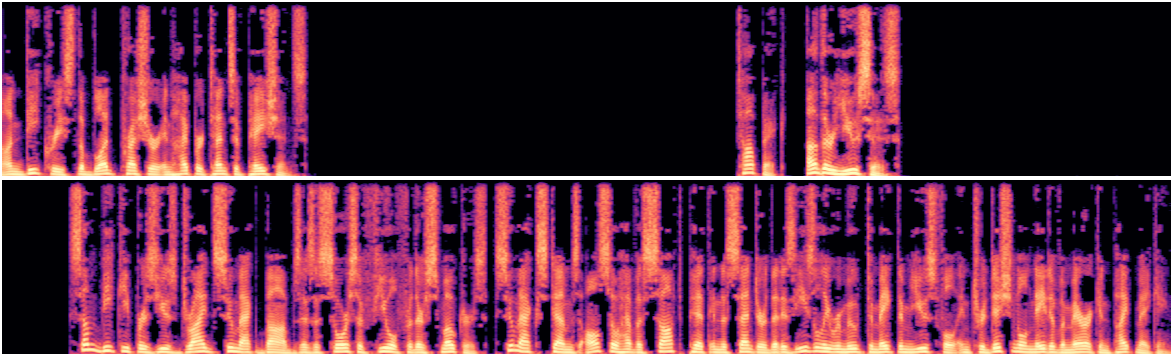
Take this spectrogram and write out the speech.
on decrease the blood pressure in hypertensive patients. Other uses Some beekeepers use dried sumac bobs as a source of fuel for their smokers. Sumac stems also have a soft pith in the center that is easily removed to make them useful in traditional Native American pipemaking.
